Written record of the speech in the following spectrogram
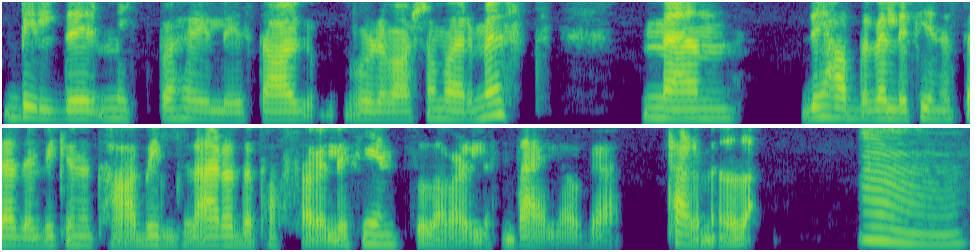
bilder midt på høylysdag hvor det var som varmest, men de hadde veldig fine steder vi kunne ta bilder der, og det passa veldig fint, så da var det liksom deilig å bli ferdig med det, da. Mm.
